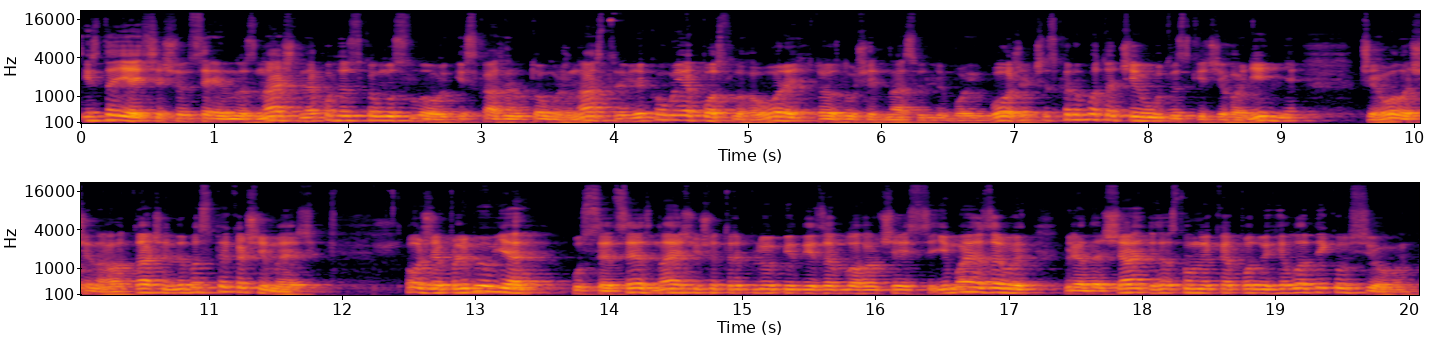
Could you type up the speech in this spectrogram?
І здається, що це рівнозначно апостольському слову і сказано в тому ж настрої, в якому і апостол говорить, хто злучить нас від любові Божої, чи скорбота, чи утиски, чи гоніння, чи голод, чи нагота, чи небезпека, чи меч. Отже, полюбив я усе це, знаючи, що терплю біди за благочесті, і маю за глядача і засновника подвигів владику всього.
